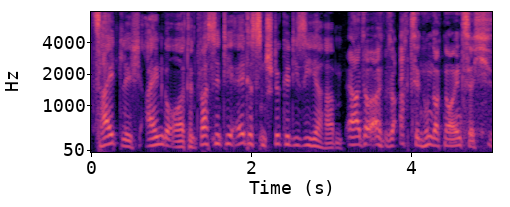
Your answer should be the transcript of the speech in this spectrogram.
zeitlich eingeordnet, was sind die ältesten Stücke, die Sie hier haben? Also, also 1890.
